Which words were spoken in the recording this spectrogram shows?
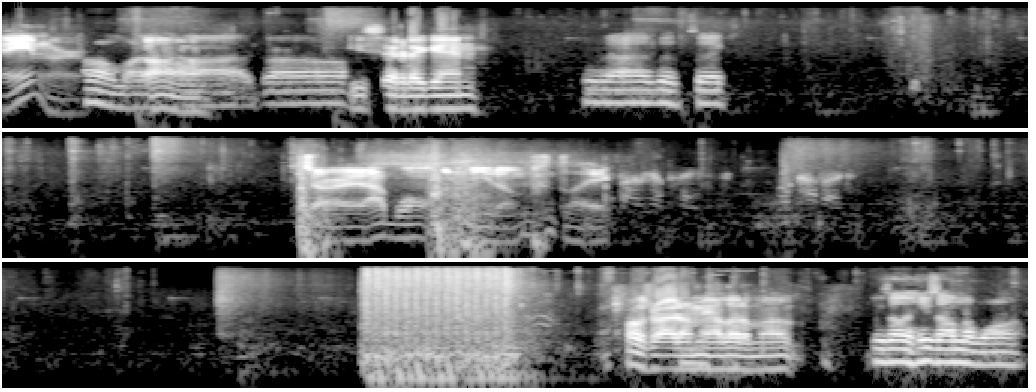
Main or? Oh my Oh. god, bro. He said it again. Yeah, the dick. Sorry, I won't unmute him. like, Close right on me, I let him up. He's on. He's on the wall.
